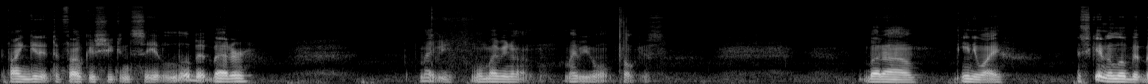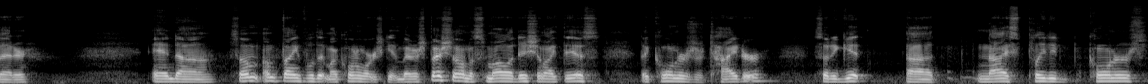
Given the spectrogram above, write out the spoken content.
If I can get it to focus, you can see it a little bit better. Maybe. Well, maybe not maybe it won't focus. But uh, anyway, it's getting a little bit better. And uh, so I'm, I'm thankful that my corner work's getting better, especially on a small edition like this. The corners are tighter. So to get uh, nice pleated corners,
